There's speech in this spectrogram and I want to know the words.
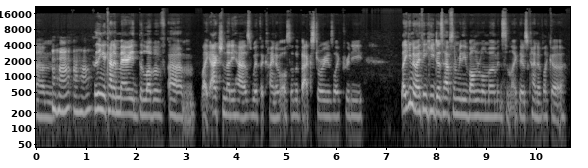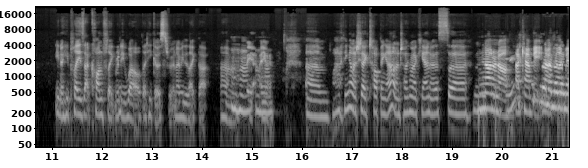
Um, Mhm, mhm. I think it kind of married the love of um like action that he has with the kind of also the backstory is like pretty like you know I think he does have some really vulnerable moments and like there's kind of like a you know he plays that conflict really well that he goes through and I really like that um Mhm, but yeah mhm. anyway Um, wow, I think I'm actually like topping out and talking about Keanu. That's uh, No, no, no. That can't be. No, no, I no, feel no, like we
